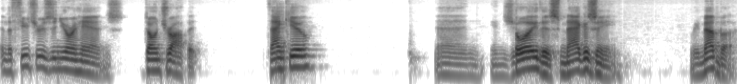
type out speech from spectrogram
and the future is in your hands. Don't drop it. Thank you, and enjoy this magazine. Remember,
